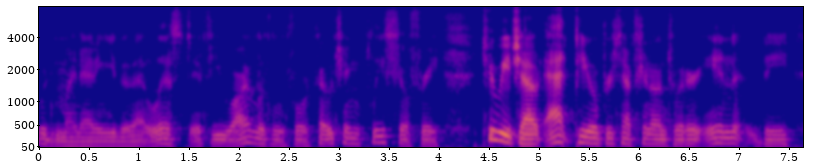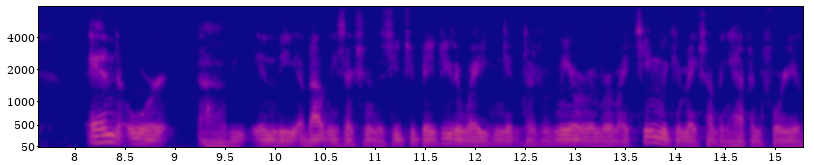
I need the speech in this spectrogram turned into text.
wouldn't mind adding you to that list. If you are looking for coaching, please feel free to reach out at PO Perception on Twitter in the and or um, in the About Me section of this YouTube page. Either way, you can get in touch with me or a member of my team. We can make something happen for you.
